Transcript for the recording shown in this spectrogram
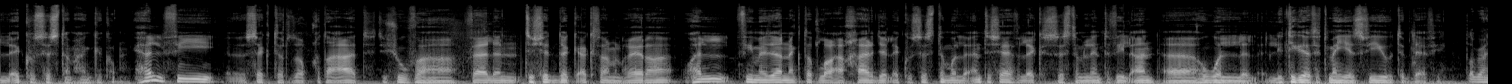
ال ecosystem حقكم. هل في sectors أو قطاعات تشوفها فعلا تشدك أكثر من غيرها؟ وهل في مجال أنك تطلع خارج ال ecosystem ولا أنت شايف ال ecosystem اللي أنت فيه الآن آه هو ال- اللي تقدر تتميز فيه وتبدأ فيه؟ طبعا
